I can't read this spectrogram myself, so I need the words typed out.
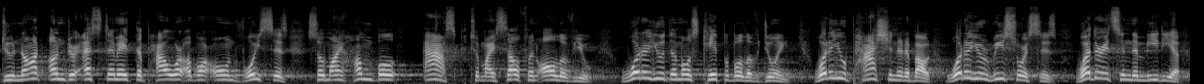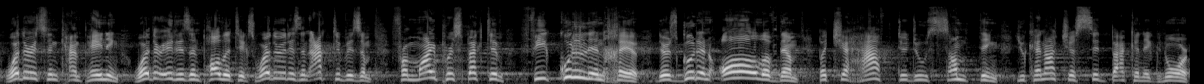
Do not underestimate the power of our own voices. So my humble ask to myself and all of you, what are you the most capable of doing? What are you passionate about? What are your resources? Whether it's in the media, whether it's in campaigning, whether it is in politics, whether it is in activism, from my perspective, fi kullin khair. There's good in all of them, but you have to do something. You cannot just sit back and ignore.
